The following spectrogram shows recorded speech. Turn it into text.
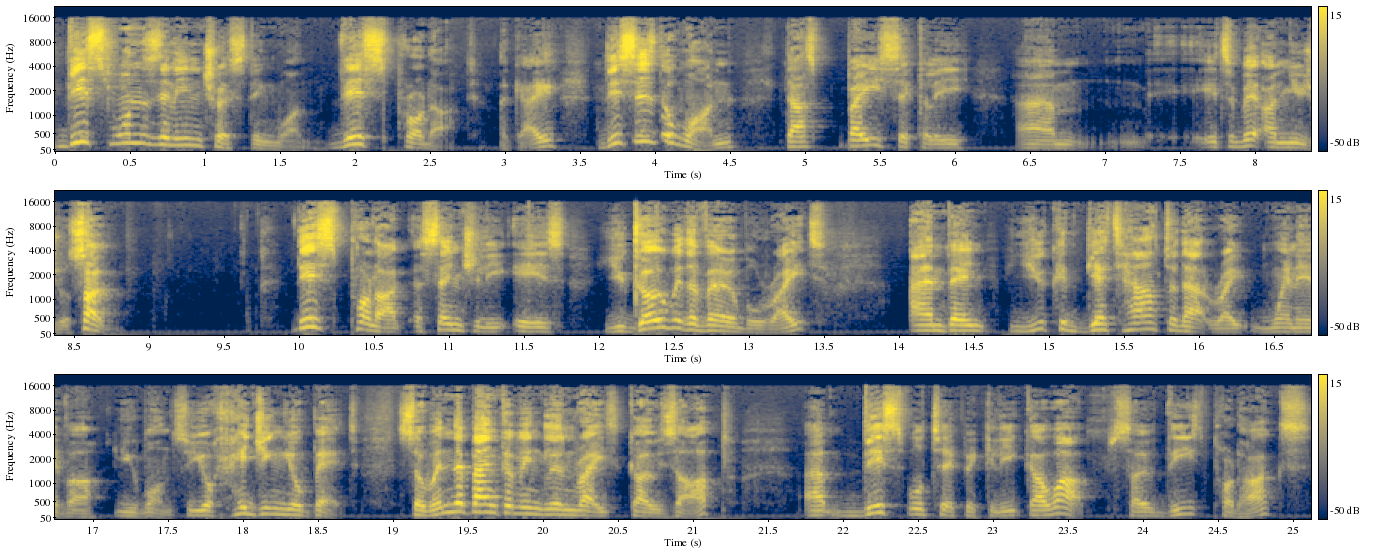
this one's an interesting one. This product, okay? This is the one that's basically, um, it's a bit unusual. So, this product essentially is you go with a variable rate and then you could get out of that rate whenever you want. So you're hedging your bet. So when the Bank of England rate goes up, um, this will typically go up. So these products,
